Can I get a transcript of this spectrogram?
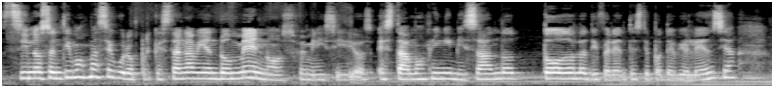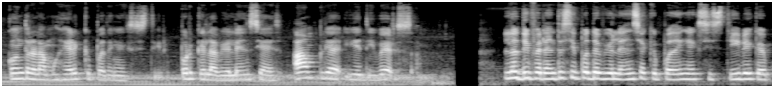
si nos sentimos más seguros porque están habiendo menos feminicidios, estamos minimizando todos los diferentes tipos de violencia contra la mujer que pueden existir, porque la violencia es amplia y es diversa. Los diferentes tipos de violencia que pueden existir y que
